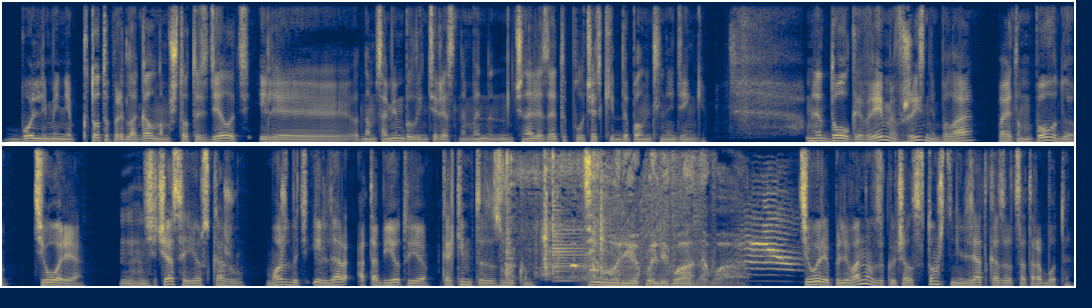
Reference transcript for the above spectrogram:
более-менее кто-то предлагал нам что-то сделать, или нам самим было интересно. Мы начинали за это получать какие-то дополнительные деньги. У меня долгое время в жизни была по этому поводу теория. Угу. Сейчас я ее расскажу. Может быть, Ильдар отобьет ее каким-то звуком. Теория Поливанова. Теория Поливанова заключалась в том, что нельзя отказываться от работы.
